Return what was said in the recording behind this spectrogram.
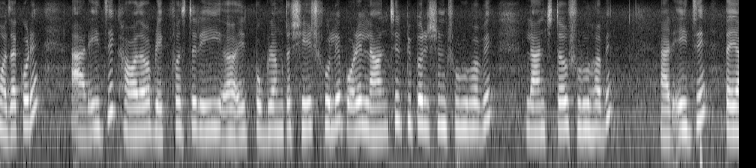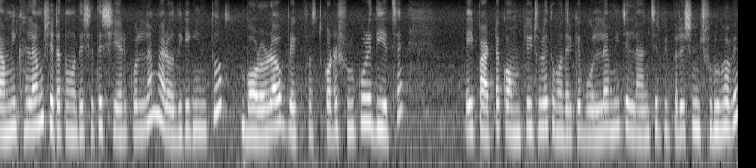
মজা করে। আর এই যে খাওয়া দাওয়া ব্রেকফাস্টের এই প্রোগ্রামটা শেষ হলে পরে লাঞ্চের প্রিপারেশন শুরু হবে। লাঞ্চটাও শুরু হবে। আর এই যে, তাই আমি খেলাম, সেটা তোমাদের সাথে শেয়ার করলাম। আর ওদিকে কিন্তু বড়রাও ব্রেকফাস্ট করা শুরু করে দিয়েছে। এই পার্টটা কমপ্লিট হলে তোমাদেরকে বললামই যে লাঞ্চের প্রিপারেশন শুরু হবে।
